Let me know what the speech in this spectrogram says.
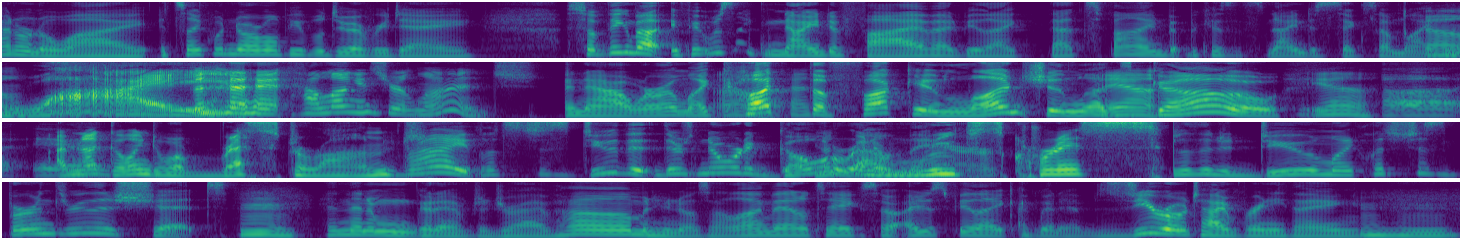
I don't know why. It's like what normal people do every day. Something about if it was like nine to five, I'd be like, that's fine. But because it's nine to six, I'm like, why? How long is your lunch? An hour. I'm like, cut okay. the fucking lunch and let's Yeah. go. Yeah. Uh, I'm not going to a restaurant. Right. Let's just do this. There's nowhere to go Going around to there. Roots Chris. nothing to do. I'm like, let's just burn through this shit. Hmm. And then I'm gonna have to drive home, and who knows how long that'll take. So I just feel like I'm gonna have zero time for anything.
